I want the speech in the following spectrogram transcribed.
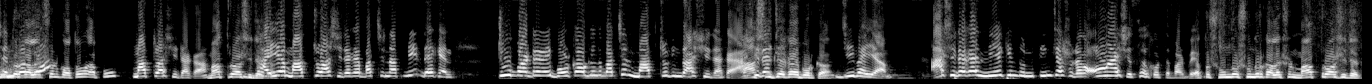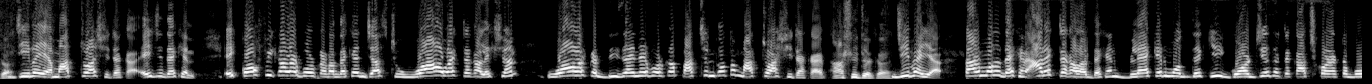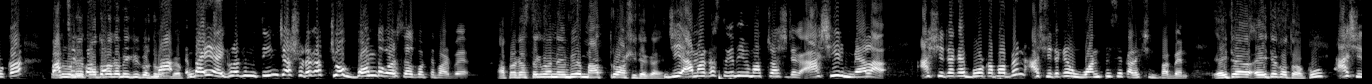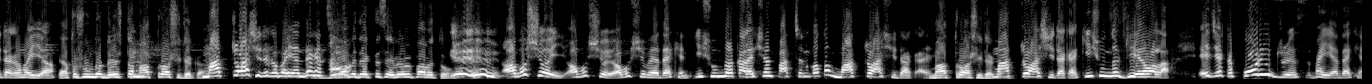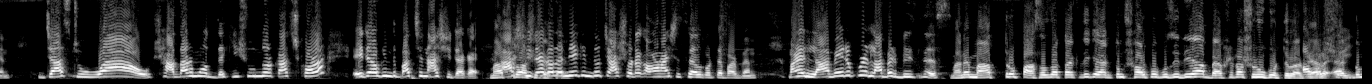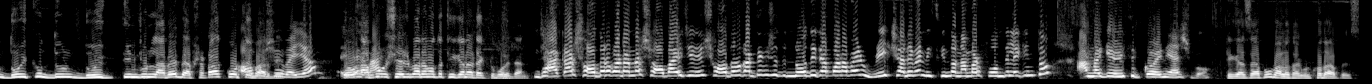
সুন্দর কালেকশন কত আপু? মাত্র আশি টাকা। মাত্র 80 টাকা। ভাইয়া মাত্র আশি টাকায় পাচ্ছেন আপনি দেখেন টু পার্টের এই বোরকাও কিন্তু পাচ্ছেন মাত্র কিন্তু আশি টাকা। আশি টাকায় বোরকা? জি ভাইয়া। আশি টাকা নিয়ে কিন্তু তিন চারশো টাকা অনায়াসে সেল করতে পারবে। এত সুন্দর সুন্দর কালেকশন মাত্র আশি টাকা? জি ভাইয়া মাত্র আশি টাকা। এই যে দেখেন এই কফি কালার বোরকাটা দেখেন জাস্ট ওয়াও একটা কালেকশন ওয়াও একটা ডিজাইনের বোরকা পাচ্ছেন কত? মাত্র আশি টাকায়। আশি টাকায়? জি ভাইয়া তার মধ্যে দেখেন আরেকটা কালার দেখেন ব্ল্যাক এর মধ্যে কি গর্জিয়াস একটা কাজ করা একটা বোরকা পাচ্ছেন কত টাকা বিক্রি করতে পারবে? ভাইয়া এগুলো কিন্তু তিন চারশো টাকা চোখ বন্ধ করে সেল করতে পারবে। আপনার কাছ থেকে নেবে মাত্র আশি টাকায়। জি, আমার কাছ থেকে নেবে মাত্র আশি টাকা। আশির মেলা। আশি টাকায় বোরকা পাবেন আশি টাকায় ওয়ান পিসের কালেকশন পাবেন। এইটা এইটা কত আপু? আশি টাকা ভাইয়া। এত সুন্দর ড্রেসটা মাত্র আশি টাকা। মাত্র আশি টাকা ভাইয়া দেখেন যেভাবে দেখতেছে এভাবে পাবে তো? অবশ্যই অবশ্যই অবশ্যই ভাইয়া দেখেন কি সুন্দর কালেকশন পাচ্ছেন কত? মাত্র আশি টাকায়। মাত্র আশি টাকা। মাত্র আশি টাকায় কি সুন্দর ঘেরওয়ালা। এই যে একটা পরি ড্রেস ভাইয়া দেখেন জাস্ট ওয়াও সাদার মধ্যে কি সুন্দর কাজ করা এটাও কিন্তু পাচ্ছেন আশি টাকায়। আশি টাকা। নিয়ে কিন্তু চারশো টাকা অনায়াসে সেল করতে পারবেন। মানে লাভের উপরে লাভের বিজনেস মানে মাত্র পাঁচ হাজার টাকা থেকে একদম স্বল্প পুঁজি দিয়ে ব্যবসাটা শুরু করতে পারবে আর একদম দুই গুণ দুই- তিন গুণ লাভে ব্যবসাটা করতে পারবে। ভাইয়া। তো আপু। শেষবারের মতো ঠিকানাটা একটু বলে দেন। ঢাকার সদরঘাট আমরা সবাই চিনি। সদরঘাট থেকে শুধু নদীটা পারাবেন রিক্সা নেবেন কিন্তু নাম্বার ফোন দিলে কিন্তু আমরা গিয়ে রিসিভ করে নিয়ে আসব। ঠিক আছে আপু ভালো থাকবেন। খোদা হাফেজ।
